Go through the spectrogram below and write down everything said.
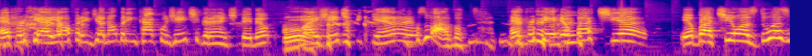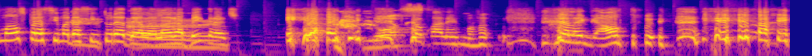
É porque aí eu aprendi a não brincar com gente grande, entendeu? Boa. Mas gente pequena eu zoava. É porque eu batia, eu batia umas duas mãos para cima da cintura dela, ela era bem grande. E aí Nossa. eu falei, mano, é legal. E aí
